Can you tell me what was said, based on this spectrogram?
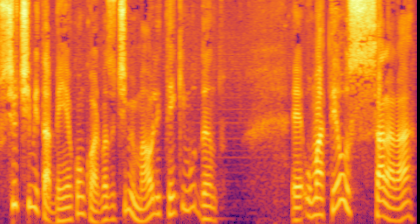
se o time tá bem, eu concordo, mas o time mal ele tem que ir mudando. É, o Matheus Sarará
